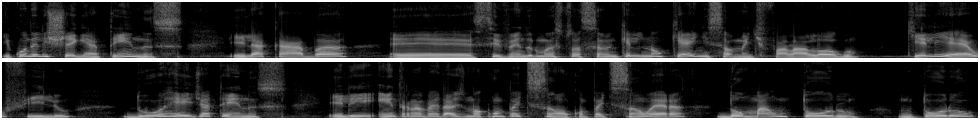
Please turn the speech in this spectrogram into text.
E quando ele chega em Atenas, ele acaba é, se vendo numa situação em que ele não quer inicialmente falar logo que ele é o filho do rei de Atenas. Ele entra, na verdade, numa competição. A competição era domar um touro um touro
